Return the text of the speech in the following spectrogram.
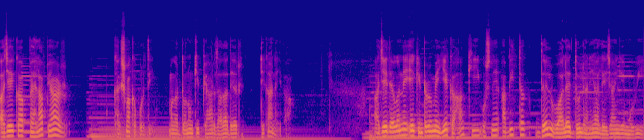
अजय का पहला प्यार करिश्मा कपूर थी, मगर दोनों की प्यार ज़्यादा देर टिका नहीं था। अजय देवगन ने एक इंटरव्यू में ये कहा कि उसने अभी तक दिल वाले दुल्हनिया ले जाएँगे मूवी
